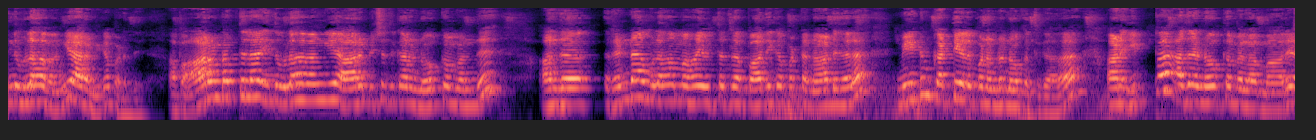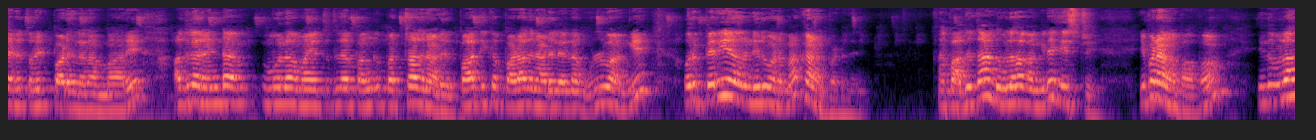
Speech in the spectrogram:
இந்த உலக வங்கி ஆரம்பிக்கப்படுது. அப்போ ஆரம்பத்தில் இந்த உலக வங்கியை ஆரம்பிச்சதுக்கான நோக்கம் வந்து அந்த ரெண்டாம் உலக மகா பாதிக்கப்பட்ட நாடுகளை மீண்டும் கட்டி எழுப்பணுன்ற நோக்கத்துக்காக. ஆனால் இப்போ அதில் நோக்கம் எல்லாம் மாறி அது தொழிற்பாடுகள் எல்லாம் மாறி அதில் ரெண்டாம் மூல மகா பங்கு பற்றாத நாடுகள் பாதிக்கப்படாத நாடுகள் எல்லாம் உள்வாங்கி ஒரு பெரிய ஒரு நிறுவனமாக காணப்படுது. அப்போ அதுதான் அந்த உலக வங்கியோட ஹிஸ்ட்ரி இப்போ நாங்கள் பார்ப்போம். இந்த உலக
